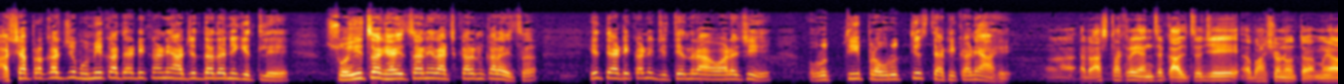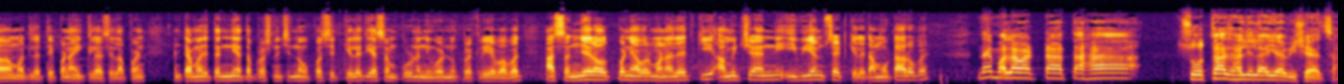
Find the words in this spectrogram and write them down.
अशा प्रकारची भूमिका त्या ठिकाणी अजितदादांनी घेतली. सोयीचं घ्यायचं आणि राजकारण करायचं हे त्या ठिकाणी जितेंद्र आव्हाडाची वृत्ती प्रवृत्तीच त्या ठिकाणी आहे. राज ठाकरे यांचं कालचं जे भाषण होतं मेळाव्यामधलं ते पण ऐकलं असेल आपण. आणि त्यामध्ये त्यांनी आता प्रश्नचिन्ह उपस्थित केलेत. या संपूर्ण निवडणूक प्रक्रियेबाबत आज संजय राऊत पण यावर म्हणालेत की अमित शहा यांनी ईव्हीएम सेट केलेत. हा मोठा आरोप आहे? नाही मला वाटतं आता हा चोथा झालेला या विषयाचा.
